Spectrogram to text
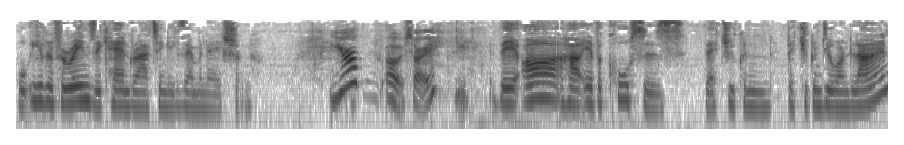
or even forensic handwriting examination. Europe. Oh, sorry. There are, however, courses that you can that you can do online.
